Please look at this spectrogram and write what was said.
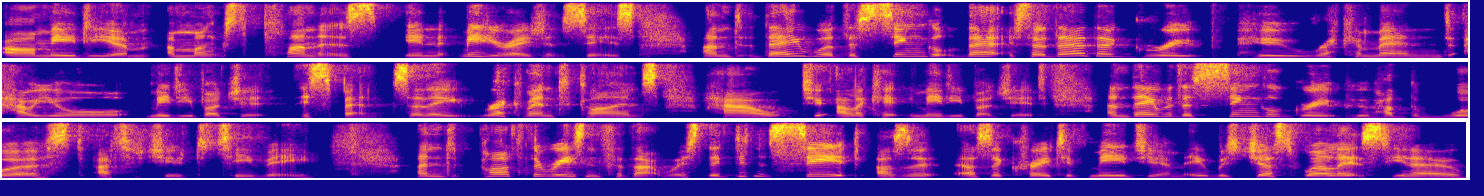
our medium amongst planners in media agencies. And they were the single, they're, so they're the group who recommend how your media budget is spent. So they recommend to clients how to allocate the media budget. And they were the single group who had the worst attitude to TV. And part of the reason for that was they didn't see it as a, as a creative medium. It was just, well, it's, you know,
